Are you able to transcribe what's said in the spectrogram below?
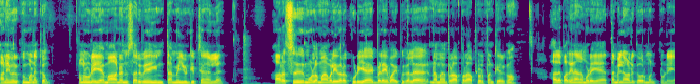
அனைவருக்கும் வணக்கம். நம்மளுடைய modern survey in Tamil YouTube சேனலில் அரசு மூலமாக வெளிவரக்கூடிய விலை வாய்ப்புகளை நம்ம ப்ராப்பராக அப்லோட் பண்ணிட்டே இருக்கோம். அதில் பார்த்திங்கன்னா நம்முடைய தமிழ்நாடு கவர்மெண்ட்னுடைய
